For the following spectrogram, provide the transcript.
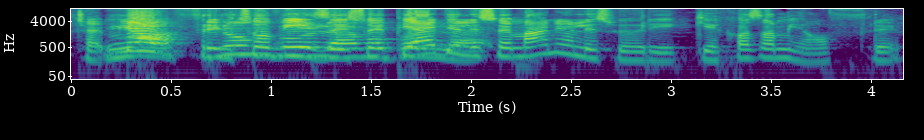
cioè, mi No, offre il suo viso, i suoi piedi, parlare. le sue mani o le sue orecchie? Cosa mi offre?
